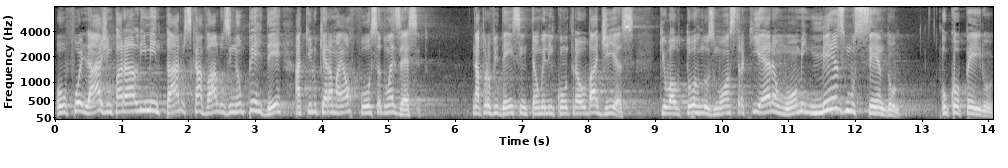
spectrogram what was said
ou folhagem para alimentar os cavalos e não perder aquilo que era a maior força um exército. Na providência, então, ele encontra Obadias, que o autor nos mostra que era um homem, mesmo sendo o copeiro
